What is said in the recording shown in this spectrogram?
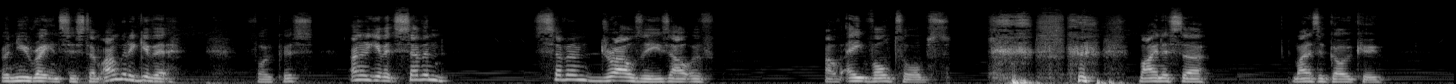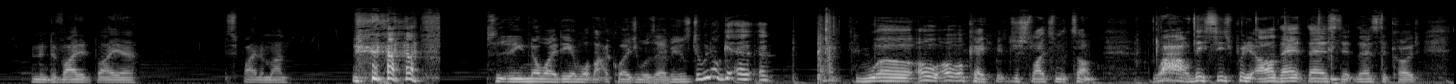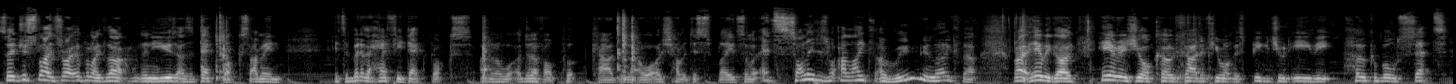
a new rating system. I'm gonna give it focus. I'm gonna give it seven seven Drowzees out of out of eight Voltorbs. minus a minus a Goku, and then divided by uh, a Spider Man. Absolutely no idea what that equation was there. Visuals. Do we not get a, a, a, Whoa! Oh, oh, okay. It just slides from the top. Wow, this is pretty. Oh, there, there's the, there's the code. So it just slides right up like that, and then you use it as a deck box. I mean, it's a bit of a hefty deck box. I don't know. What, I don't know if I'll put cards in that or I'll just have it displayed somewhere. It's solid as well. I like. I really like that. Right here we go. Here is your code card if you want this Pikachu and Eevee Pokeball set.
